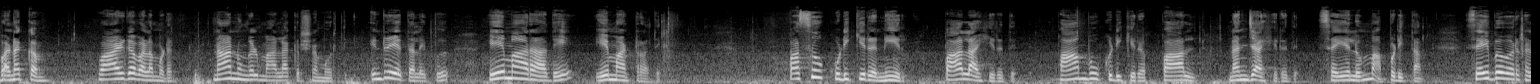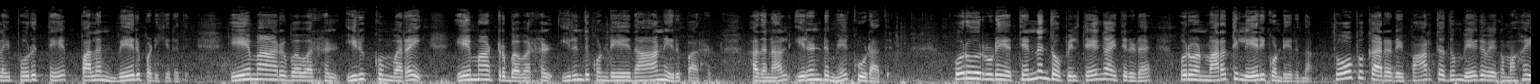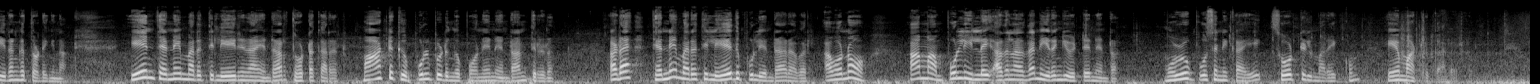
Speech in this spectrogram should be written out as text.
வணக்கம். வாழ்க வளமுடன். நான் உங்கள் மாலா கிருஷ்ணமூர்த்தி இன்றைய தலைப்பு ஏமாறாதே ஏமாற்றாதே. பசு குடிக்கிற நீர் பாலாகிறது. பாம்பு குடிக்கிற பால் நஞ்சாகிறது. செயலும் அப்படித்தான். செய்பவர்களை பொறுத்தே பலன் வேறுபடுகிறது. ஏமாறுபவர்கள் இருக்கும் வரை ஏமாற்றுபவர்கள் இருந்து கொண்டேதான் இருப்பார்கள். அதனால் இரண்டுமே கூடாது. ஒருவருடைய தென்னந்தோப்பில் தேங்காய் திருட ஒருவன் மரத்தில் ஏறிக்கொண்டிருந்தான். தோப்புக்காரரை பார்த்ததும் வேக வேகமாக இறங்கத் தொடங்கினான். ஏன் தென்னை மரத்தில் ஏறினா? என்றார் தோட்டக்காரர். மாட்டுக்கு புல் பிடுங்க போனேன் என்றான் திருடன். அட தென்னை மரத்தில் ஏது புல்? என்றார் அவர். அவனோ ஆமாம் புல் இல்லை அதனால் தான் இறங்கிவிட்டேன் என்றான். முழு பூசணிக்காயை சோற்றில் மறைக்கும் ஏமாற்றுக்காரர்.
